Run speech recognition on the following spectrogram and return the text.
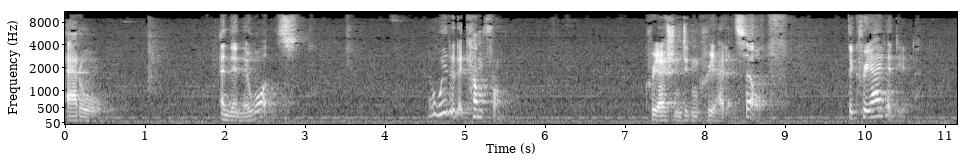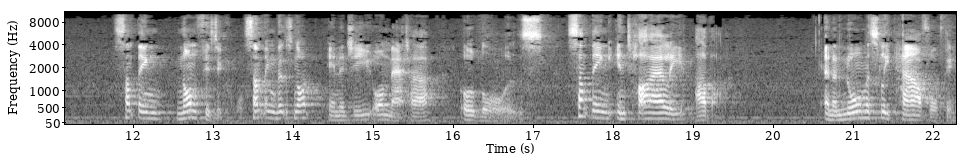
at all. And then there was. Now, where did it come from? Creation didn't create itself, the Creator did. Something non physical, something that's not energy or matter or laws, something entirely other, an enormously powerful thing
